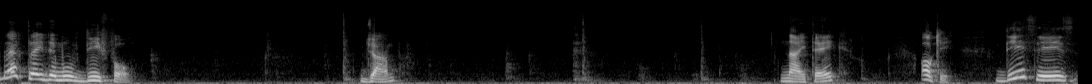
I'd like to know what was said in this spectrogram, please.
Black played the move d4. Jump. Knight take. Okay, this is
